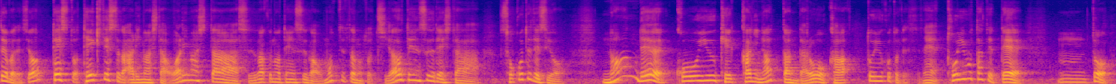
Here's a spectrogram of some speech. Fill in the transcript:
例えばですよテスト定期テストがありました。終わりました。数学の点数が思ってたのと違う点数でした。そこでですよなんでこういう結果になったんだろうか？ということですね。問いを立ててうんと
